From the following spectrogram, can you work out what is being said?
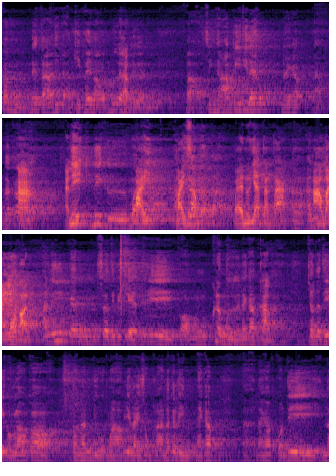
ท่านเมตตาที่ฐานจิตให้เราเมื่อครับ เดือนอ่า สิงหาปีที่แล้วนะครับอ่าแล้วก็อ่าอันนี้นี่คือใบใบอนุญาสัตมต่างๆใบอนุญาตต่างอ่าๆอ่าใบแรกก่อน อันนี้เป็นเซอร์ติฟิเคตที่ของเครื่องมือนะครับครับอ่าเจ้าหน้าที่ของเราก็ตอนนั้นอยู่มหาวิทยาลัยสงขลานครินทร์นะครับอ่านะครับคนที่น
